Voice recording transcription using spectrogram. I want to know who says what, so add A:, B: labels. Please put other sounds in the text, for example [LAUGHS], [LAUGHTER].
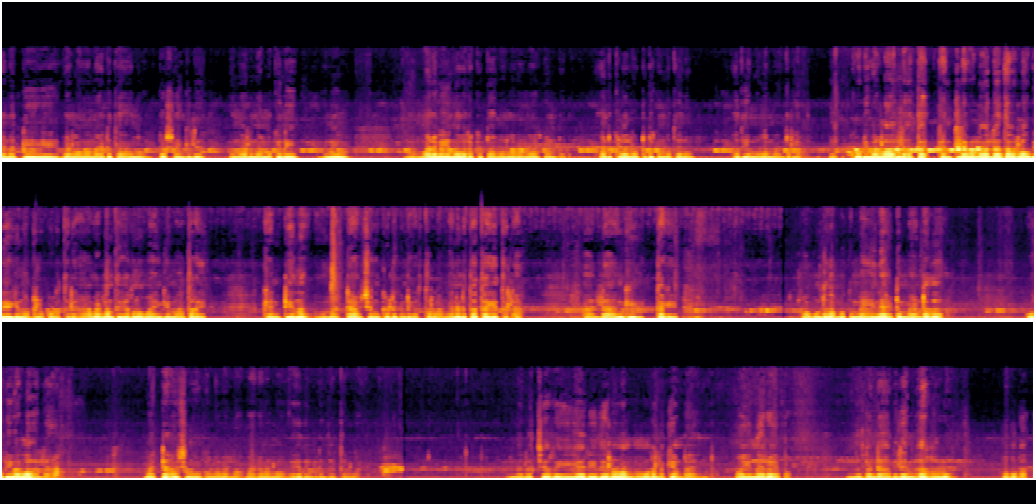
A: കിണറ്റി വെള്ളം നന്നായിട്ട് താന്നു. പക്ഷേങ്കിൽ എന്നാലും നമുക്കിനി ഇനിയും മഴ പെയ്യുന്നവരെ കിട്ടാനുള്ള വെള്ളമൊക്കെ ഉണ്ട്. അടുക്കളയിലോട്ട് എടുക്കുമ്പോഴത്തേനും അധികം വെള്ളം വേണ്ടല്ലോ. കുടിവെള്ളം അല്ലാത്ത കിണറ്റിലെ വെള്ളം അല്ലാത്ത വെള്ളം ഉപയോഗിക്കുന്നുണ്ടല്ലോ കുളത്തിൽ ആ വെള്ളം തീർന്നു പോയെങ്കിൽ മാത്രമേ കിണറ്റിൽ നിന്ന് മറ്റാവശ്യങ്ങൾക്ക് എടുക്കേണ്ടി വരത്തുള്ളൂ. അങ്ങനെ എടുത്താൽ തികയത്തില്ല. അല്ലെങ്കിൽ തികയും. അതുകൊണ്ട് നമുക്ക് മെയിനായിട്ടും വേണ്ടത് കുടിവെള്ളമല്ല. മറ്റാവശ്യങ്ങൾക്കുള്ള വെള്ളം മഴവെള്ളം ഏതെങ്കിലും തരത്തിലുള്ള. ഇന്നലെ ചെറിയ രീതിയിലുള്ള മൂടലൊക്കെ ഉണ്ടായിരുന്നു വൈകുന്നേരമായപ്പം. ഇന്നിപ്പം രാവിലെയും വേറൊരു മൂടാ.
